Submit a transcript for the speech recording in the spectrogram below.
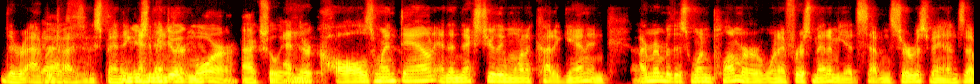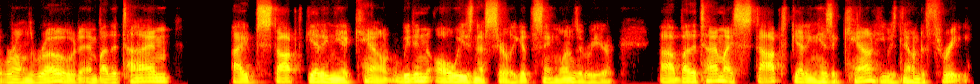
their advertising spending. And you should be then doing their- more actually. and their calls went down and then next year they want to cut again and i remember this one plumber when i first met him he had seven service vans that were on the road and by the time i stopped getting the account we didn't always necessarily get the same ones every year uh, by the time i stopped getting his account he was down to three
